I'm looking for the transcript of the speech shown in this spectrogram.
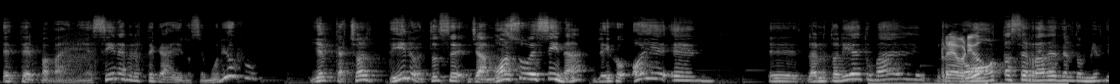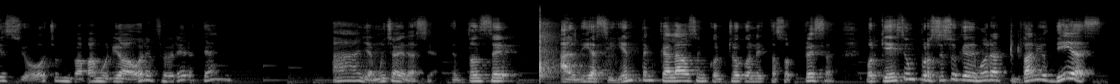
este es el papá de mi vecina, pero este caballero se murió. po". Y él cachó al tiro. Entonces llamó a su vecina y le dijo, oye, eh, eh, la notaría de tu padre ¿Reabrió? no, está cerrada desde el 2018. Mi papá murió ahora en febrero de este año. Ah, ya, muchas gracias. Entonces, al día siguiente Encalado se encontró con esta sorpresa, porque es un proceso que demora varios días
